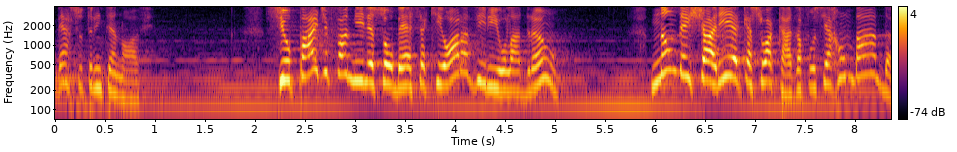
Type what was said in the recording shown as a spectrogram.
Verso 39. Se o pai de família soubesse a que hora viria o ladrão, não deixaria que a sua casa fosse arrombada.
